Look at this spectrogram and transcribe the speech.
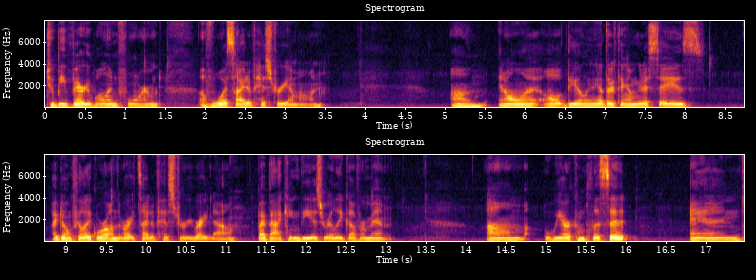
to be very well informed of what side of history I'm on. Um, and all, all the only other thing I'm going to say is I don't feel like we're on the right side of history right now by backing the Israeli government. Um, we are complicit, and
